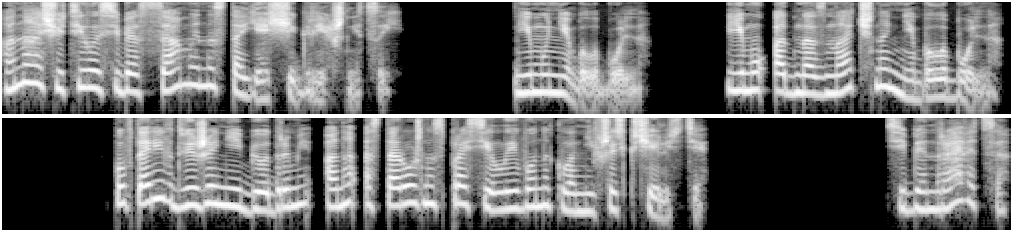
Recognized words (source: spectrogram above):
она ощутила себя самой настоящей грешницей. Ему не было больно. Ему однозначно не было больно. Повторив движение бедрами, она осторожно спросила его, наклонившись к челюсти. «Тебе нравится?»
